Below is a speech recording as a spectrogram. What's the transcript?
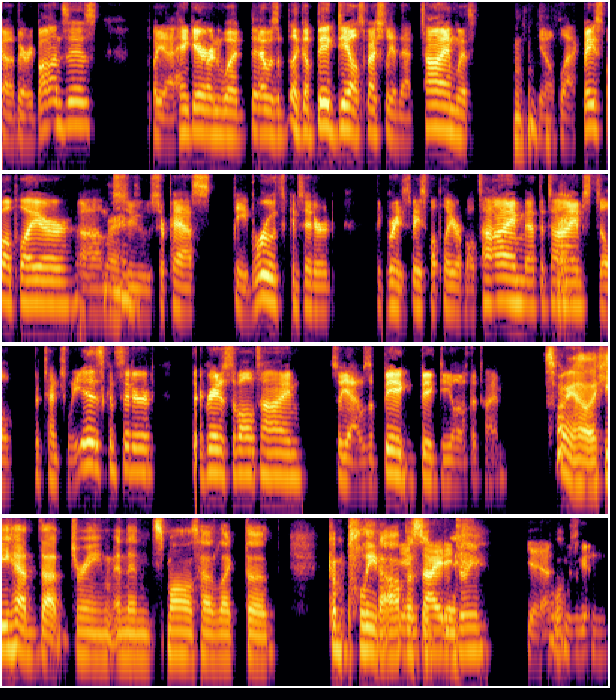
uh, Barry Bonds is, but yeah, Hank Aaron would. That was a, like a big deal, especially at that time with you know black baseball player um, right. to surpass Babe Ruth, considered the greatest baseball player of all time at the time, right. still potentially is considered the greatest of all time. So yeah, it was a big, big deal at the time. It's funny how like, he had that dream, and then Smalls had like the complete The opposite anxiety dream. dream. Yeah, he was getting.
